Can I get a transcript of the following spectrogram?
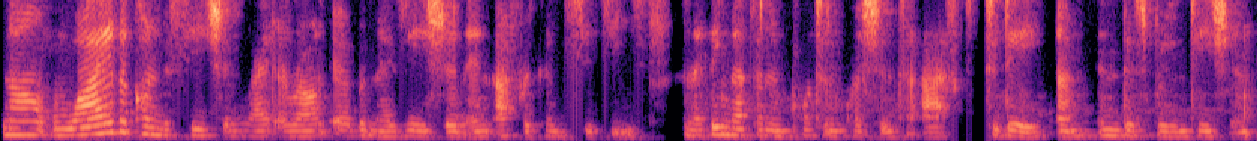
Now, why the conversation right around urbanization in African cities? And I think that's an important question to ask today um, in this presentation.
